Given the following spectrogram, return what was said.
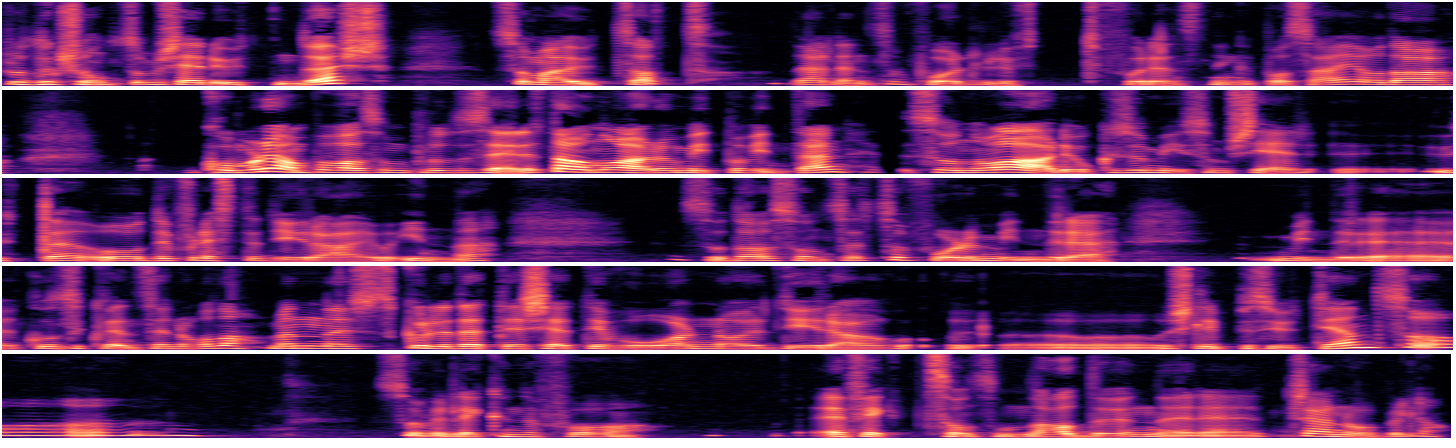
produksjonen som skjer utendørs, som er utsatt det er den som får luftforurensning på seg. Og da kommer det an på hva som produseres, da. Og nå er det jo midt på vinteren, så nå er det jo ikke så mye som skjer eh, ute. Og de fleste dyra er jo inne. Så da sånn sett så får det mindre, mindre konsekvenser nå, da. Men skulle dette skje til våren når dyra øh, slippes ut igjen, så, så vil det kunne få effekt sånn som det hadde under Tsjernobyl, da.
